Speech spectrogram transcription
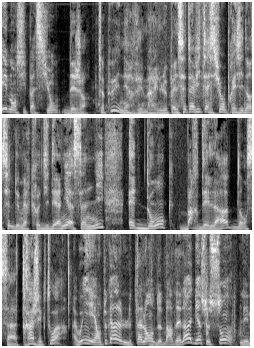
émancipation déjà. Ça peut énerver Marine Le Pen. Cette invitation présidentielle de mercredi dernier à Saint-Denis aide donc Bardella dans sa trajectoire. Ah oui, et en tout cas, le talent de Bardella, eh bien, ce sont les,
